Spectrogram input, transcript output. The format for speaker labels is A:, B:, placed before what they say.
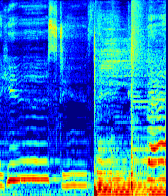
A: I used to think that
